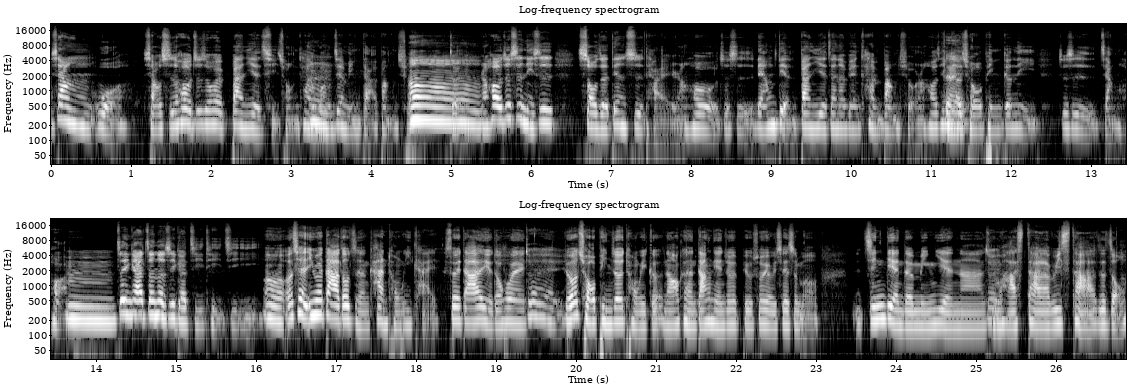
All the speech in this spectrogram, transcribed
像我小时候就是会半夜起床看嗯。王建民打棒球，嗯，对，然后就是你是守着电视台，然后就是两点半夜在那边看棒球，然后听着球评跟你就是讲话，嗯。这应该真的是一个集体记忆。嗯，而且因为大家都只能看同一台，所以大家也都会，对。比如说球评就是同一个，然后可能当年就是比如说有一些什么。经典的名言啊，什么哈斯塔拉、维斯塔这种，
